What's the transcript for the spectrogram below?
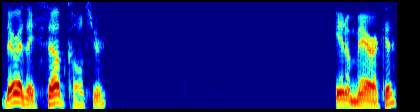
There is a subculture in America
